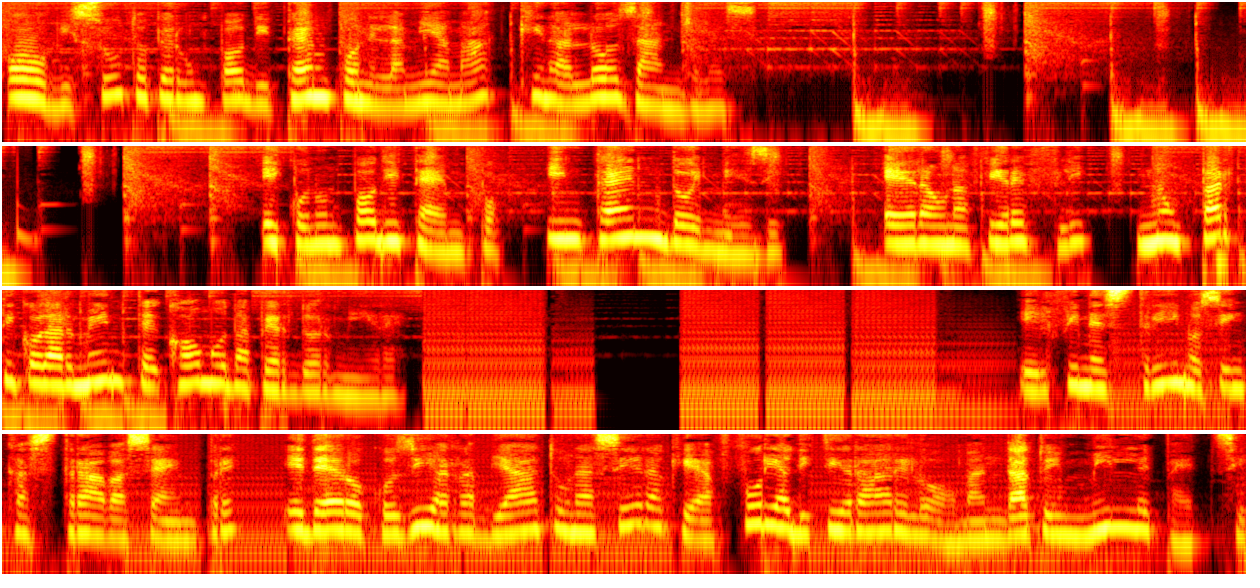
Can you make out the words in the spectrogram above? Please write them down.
Ho vissuto per un po' di tempo nella mia macchina a Los Angeles. E con un po' di tempo, intendo e mesi. Era una firefly, non particolarmente comoda per dormire il finestrino si incastrava sempre, ed ero così arrabbiato una sera che a furia di tirare l'ho mandato in mille pezzi.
